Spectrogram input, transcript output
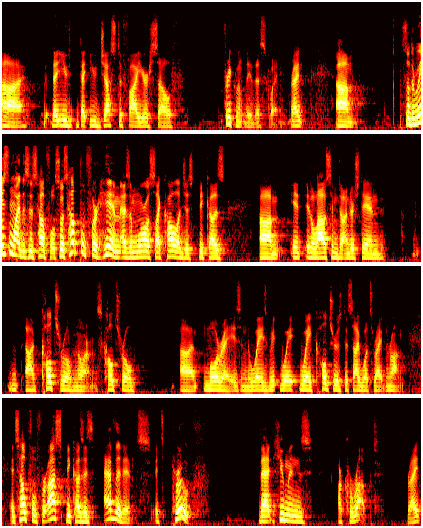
uh, that you, that you justify yourself frequently this way, right? Um, so the reason why this is helpful, so it's helpful for him as a moral psychologist because um, it, it allows him to understand uh, cultural norms, cultural uh, mores and the ways we, way, way cultures decide what's right and wrong. It's helpful for us because it's evidence, it's proof that humans are corrupt, right?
